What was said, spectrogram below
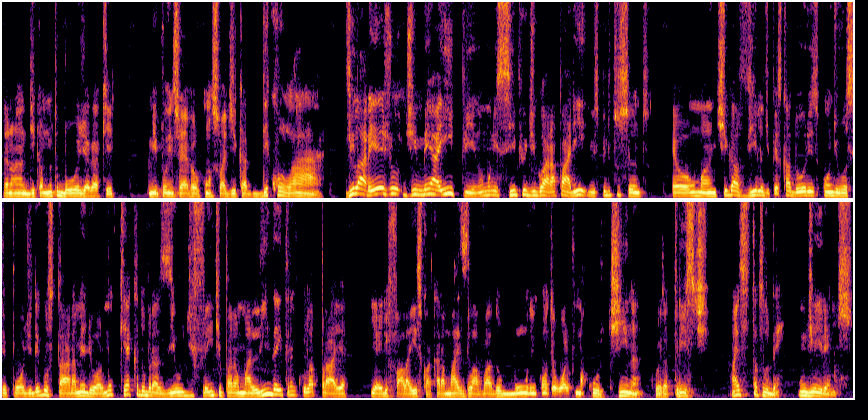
Dando uma dica muito boa de HQ. Meeple Travel com sua dica Decolar. Vilarejo de Meaípe, no município de Guarapari, no Espírito Santo. É uma antiga vila de pescadores onde você pode degustar a melhor muqueca do Brasil de frente para uma linda e tranquila praia e aí ele fala isso com a cara mais deslavada do mundo, enquanto eu olho para uma cortina, coisa triste. Mas tá tudo bem, um dia iremos.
